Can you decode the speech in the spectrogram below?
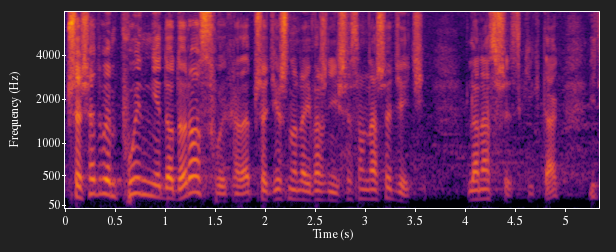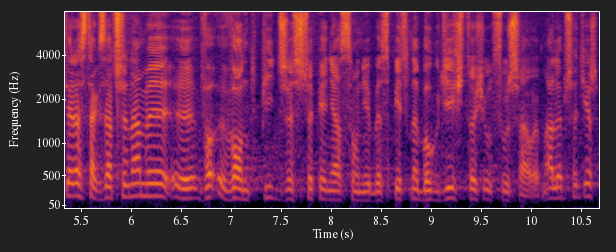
Przeszedłem płynnie do dorosłych, ale przecież no, najważniejsze są nasze dzieci. Dla nas wszystkich, tak? I teraz tak, zaczynamy y, wątpić, że szczepienia są niebezpieczne, bo gdzieś coś usłyszałem, ale przecież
